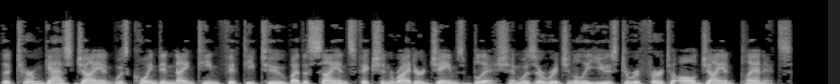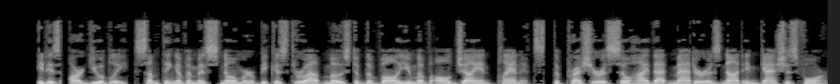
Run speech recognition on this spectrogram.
The term gas giant was coined in 1952 by the science fiction writer James Blish and was originally used to refer to all giant planets. It is, arguably, something of a misnomer because throughout most of the volume of all giant planets, the pressure is so high that matter is not in gaseous form.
